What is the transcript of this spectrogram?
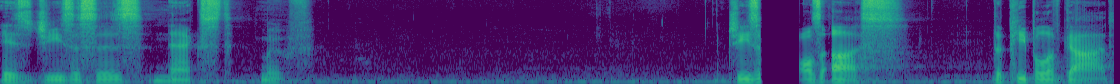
is Jesus' next move. Jesus calls us, the people of God,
